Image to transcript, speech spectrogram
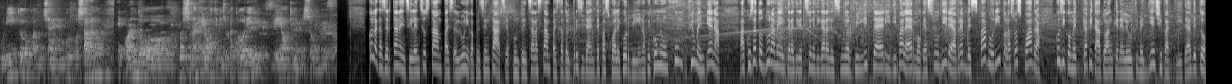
unito, quando c'è un gruppo sano e quando ci sono anche ottimi giocatori e ottime persone. Con la Casertana in silenzio stampa, l'unico a presentarsi appunto in sala stampa è stato il presidente Pasquale Corvino che come un fiume in piena ha accusato duramente la direzione di gara del signor Pillitteri di Palermo che a suo dire avrebbe sfavorito la sua squadra così come è capitato anche nelle ultime dieci partite. Ha detto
